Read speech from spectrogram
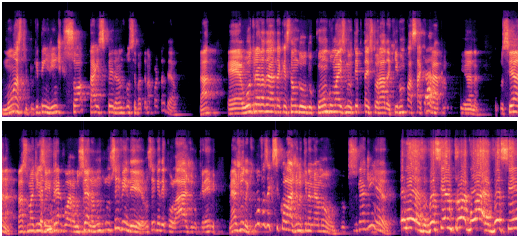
mostre, porque tem gente que só está esperando você bater na porta dela. Tá? É, o outro era da, da questão do, do, combo, mas meu tempo está estourado aqui. Vamos passar aqui para a Luciana. Luciana, passa uma dica assim, eu entrei agora. Luciana, eu não, não sei vender, eu não sei vender colágeno, creme. Me ajuda, o que eu vou fazer com esse colágeno aqui na minha mão? Eu preciso ganhar dinheiro. Beleza, você entrou agora, você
